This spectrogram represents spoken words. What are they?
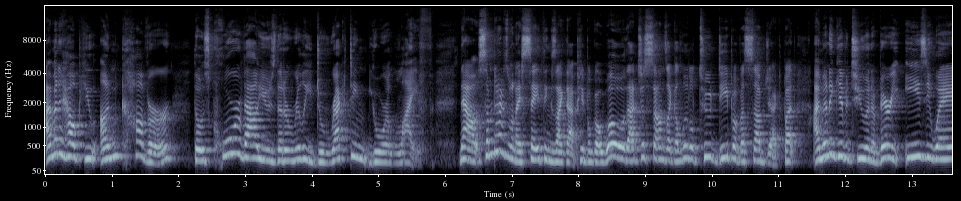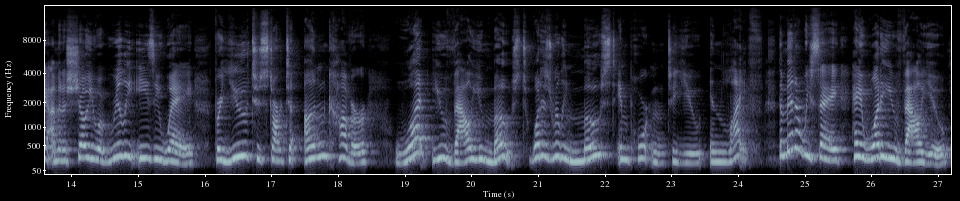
I'm going to help you uncover those core values that are really directing your life. Now, sometimes when I say things like that, people go, Whoa, that just sounds like a little too deep of a subject. But I'm going to give it to you in a very easy way. I'm going to show you a really easy way for you to start to uncover what you value most, what is really most important to you in life. The minute we say, hey, what do you value?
